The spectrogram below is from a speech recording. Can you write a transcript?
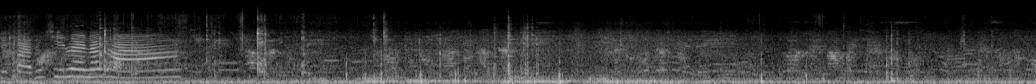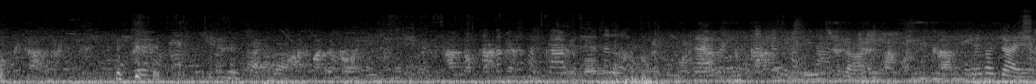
สิบบาททุกชิ้นเลยนะคะ ไม่เข้าใจอะ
